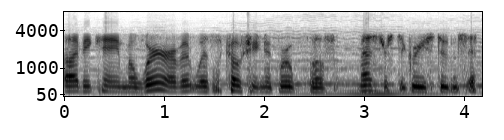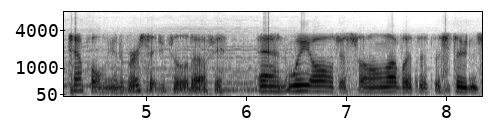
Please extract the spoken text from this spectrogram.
I became aware of it with coaching a group of master's degree students at Temple University in Philadelphia. And we all just fell in love with it, the students.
